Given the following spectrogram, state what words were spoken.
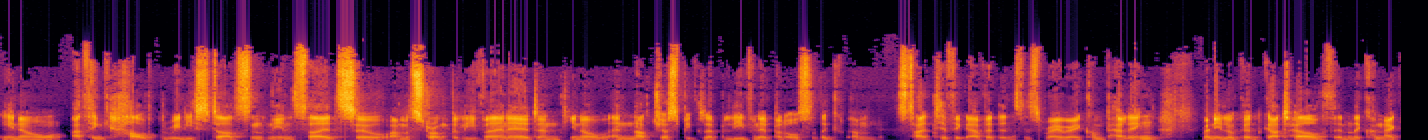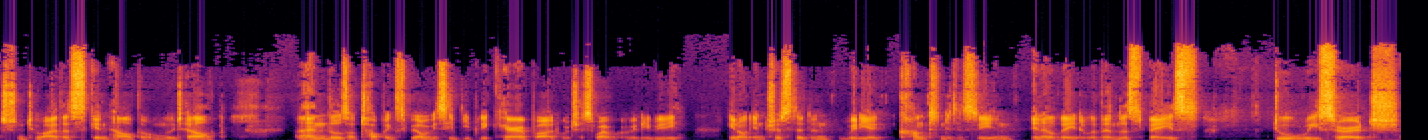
you know, I think health really starts in the inside. So I'm a strong believer in it. And, you know, and not just because I believe in it, but also the um, scientific evidence is very, very compelling when you look at gut health and the connection to either skin health or mood health. And those are topics we obviously deeply care about, which is why we're really, really, you know, interested in really continuously and innovate within the space do research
